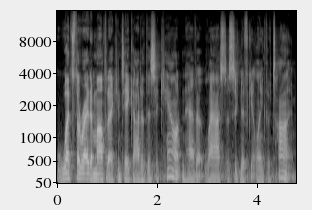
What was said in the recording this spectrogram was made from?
what's the right amount that I can take out of this account and have it last a significant length of time.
